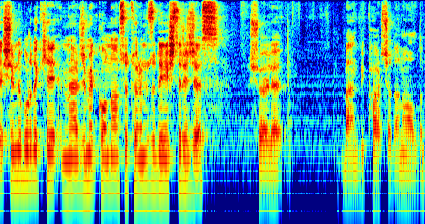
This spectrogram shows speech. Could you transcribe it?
E, şimdi buradaki mercimek kondansatörümüzü değiştireceğiz. Şöyle ben bir parçadan aldım.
